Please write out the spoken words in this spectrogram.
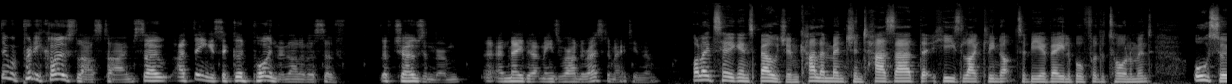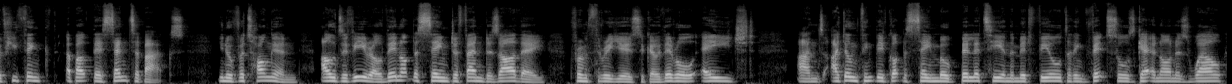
they were pretty close last time, so I think it's a good point that none of us have have chosen them, and maybe that means we're underestimating them. All I'd say against Belgium, Callum mentioned Hazard that he's likely not to be available for the tournament. Also, if you think about their centre backs, you know, Vertonghen, Alderweireld, they're not the same defenders, are they, from three years ago? They're all aged, and I don't think they've got the same mobility in the midfield. I think Witsel's getting on as well.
